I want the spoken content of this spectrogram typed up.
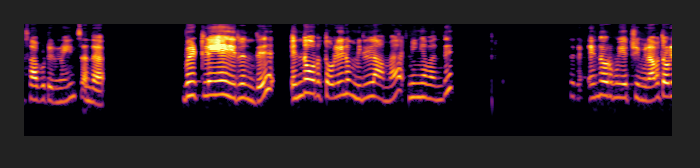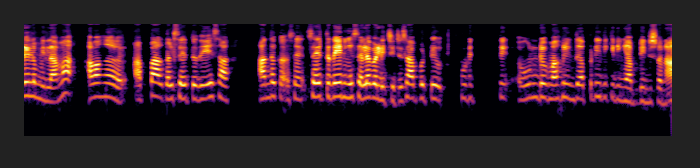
சாப்பிட்டு மீன்ஸ் அந்த வீட்டிலேயே இருந்து எந்த ஒரு தொழிலும் இல்லாம நீங்க வந்து எந்த ஒரு முயற்சியும் இல்லாம தொழிலும் இல்லாம அவங்க அப்பாக்கள் சேர்த்ததையே சா அந்த சேர்த்ததையே நீங்க செலவழிச்சிட்டு சாப்பிட்டு குடித்து உண்டு மகிழ்ந்து அப்படி இருக்கிறீங்க அப்படின்னு சொன்னா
